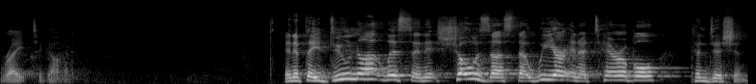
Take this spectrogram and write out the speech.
right to God. And if they do not listen, it shows us that we are in a terrible condition.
